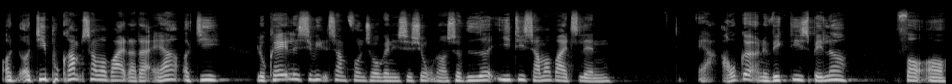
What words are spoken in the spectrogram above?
Og, og de programsamarbejder, der er, og de lokale civilsamfundsorganisationer osv. i de samarbejdslande, er afgørende vigtige spillere for at,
